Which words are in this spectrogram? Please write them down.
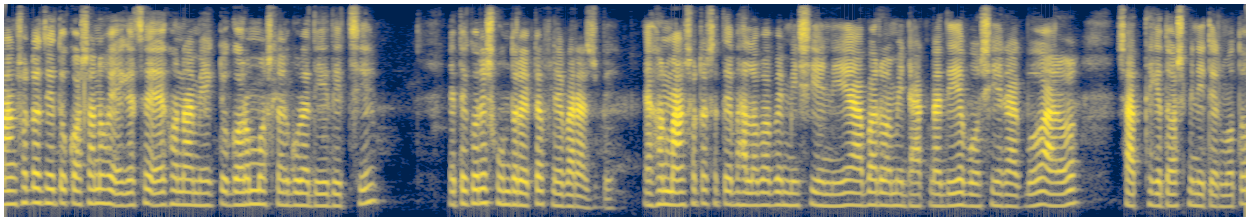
মাংসটা যেহেতু কষানো হয়ে গেছে, এখন আমি একটু গরম মশলার গুঁড়া দিয়ে দিচ্ছি। এতে করে সুন্দর একটা ফ্লেভার আসবে। এখন মাংসটার সাথে ভালোভাবে মিশিয়ে নিয়ে আবারও আমি ঢাকনা দিয়ে বসিয়ে রাখব আরও সাত থেকে দশ মিনিটের মতো।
